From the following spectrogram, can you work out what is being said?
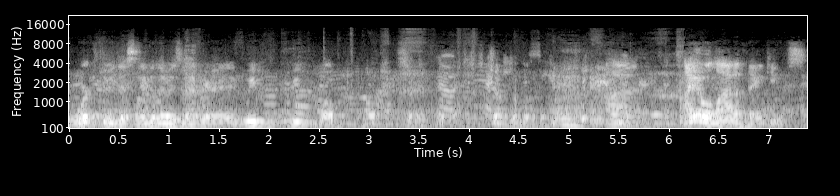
work through this, and even though he's not here, we've, we well, oh, sorry, I jumped a little. bit. Uh, I owe a lot of thank yous.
